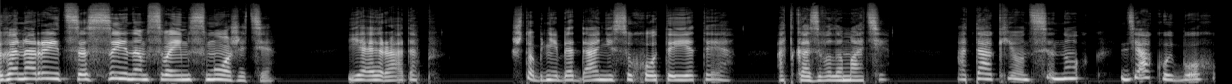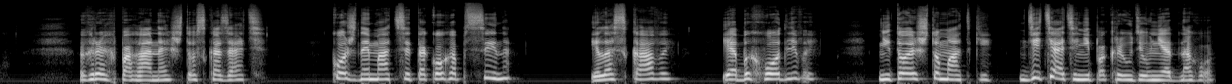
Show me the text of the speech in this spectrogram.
Ганарыцца сынам сваім сможаце. Я і рада б, чтоб не бяда, ні сухоты і тыя, адказвала маці. А так ён, сынок, дзякуй Богу. Грэх паганае, што сказаць. Кожнай матцы такога б сына. І ласкавы, і абыходлівы. Не тое, што маткі, дзіцяці не пакрыўдзіў ні аднаго.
